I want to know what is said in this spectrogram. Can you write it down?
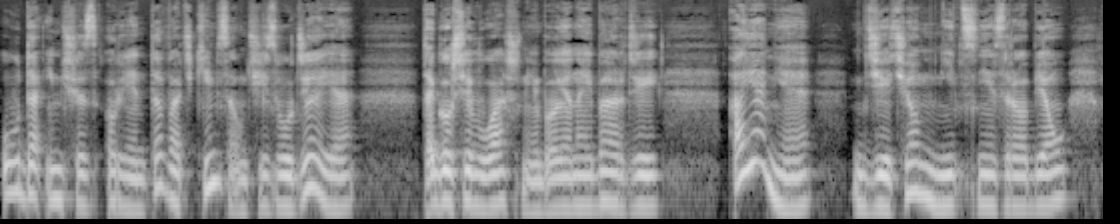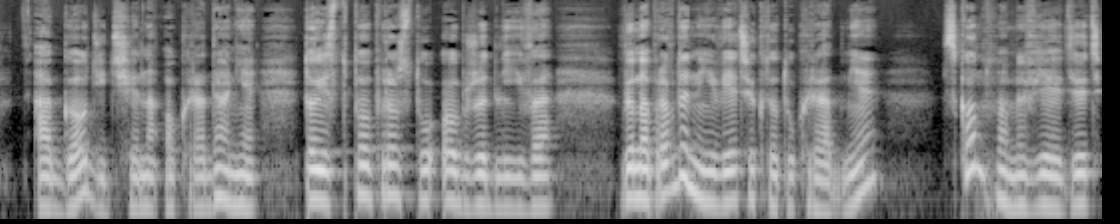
uda im się zorientować, kim są ci złodzieje, tego się właśnie boję najbardziej, a ja nie, dzieciom nic nie zrobią, a godzić się na okradanie to jest po prostu obrzydliwe. Wy naprawdę nie wiecie, kto tu kradnie? Skąd mamy wiedzieć?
